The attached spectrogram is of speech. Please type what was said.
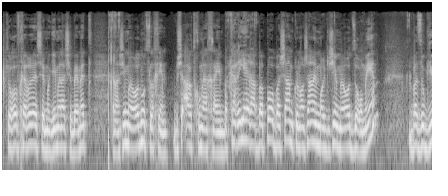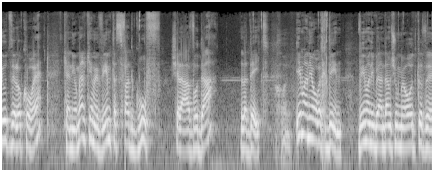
כרוב חבר'ה שמגיעים אליי שבאמת הם אנשים מאוד מוצלחים בשאר תחומי החיים, בקריירה, בפה, בשם, כלומר שם הם מרגישים מאוד זורמים. בזוגיות זה לא קורה, כי אני אומר כי הם מביאים את השפת גוף של העבודה לדייט. נכון. אם אני עורך דין, ואם אני בן אדם שהוא מאוד כזה,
